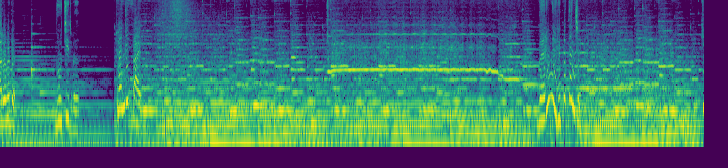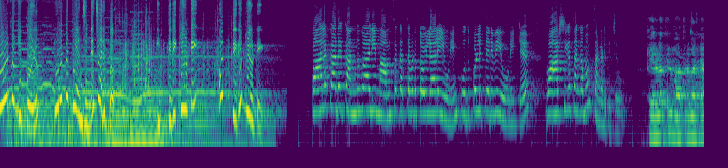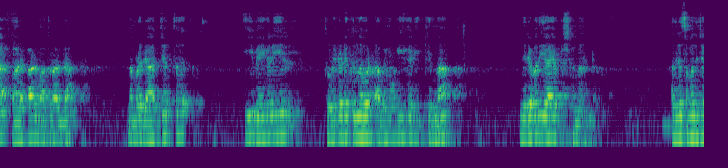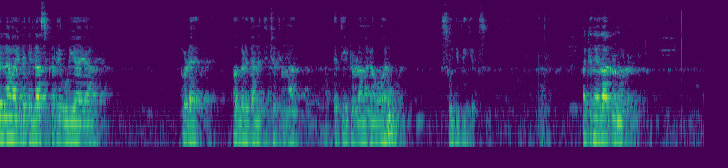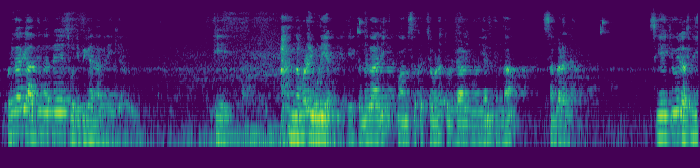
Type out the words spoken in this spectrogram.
അറുപത്. നൂറ്റി ഇരുപത് ട്വന്റി ഫൈവ് വെറും ഇരുപത്തഞ്ച്. ക്യൂട്ടിക്ക് ഇപ്പോഴും ഇരുപത്തിയഞ്ചിന്റെ ചെറുപ്പം ഇത്തിരി ക്യൂട്ടി ഒത്തിരി ബ്യൂട്ടി പാലക്കാട് കന്നുകാലി മാംസ കച്ചവട തൊഴിലാളി യൂണിയൻ പുതുപ്പള്ളി തെരുവ് യൂണിറ്റ് വാർഷിക സംഗമം സംഘടിപ്പിച്ചു. കേരളത്തിൽ മാത്രമല്ല പാലക്കാട് മാത്രമല്ല നമ്മുടെ രാജ്യത്ത് ഈ മേഖലയിൽ തൊഴിലെടുക്കുന്നവർ അഭിമുഖീകരിക്കുന്ന നിരവധിയായ പ്രശ്നങ്ങളുണ്ട്. അതിനെ സംബന്ധിച്ചെല്ലാം അതിന്റെ ജില്ലാ സെക്രട്ടറി കൂടിയായ ഇവിടെ പങ്കെടുക്കാൻ എത്തിച്ചിട്ടുള്ള എത്തിയിട്ടുള്ള മനോഹൻ സൂചിപ്പിക്കും. മറ്റ് നേതാക്കളും ഒരു കാര്യം ആദ്യം തന്നെ സൂചിപ്പിക്കാൻ ആഗ്രഹിക്കുകയാണ്. ഈ നമ്മുടെ യൂണിയൻ ഈ കന്നുകാലി മാംസ കച്ചവട തൊഴിലാളി യൂണിയൻ എന്ന സംഘടന സി ഐ ടിയുവിൽ അഫിലി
